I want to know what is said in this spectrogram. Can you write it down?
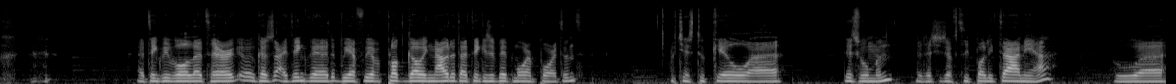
I think we will let her because I think that we have we have a plot going now that I think is a bit more important, which is to kill uh, this woman, the Duchess of Tripolitania, who uh,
